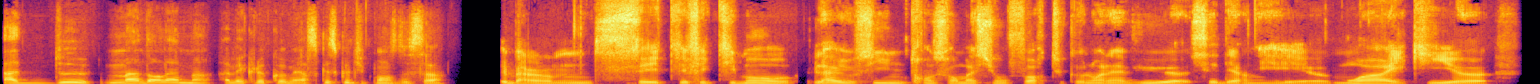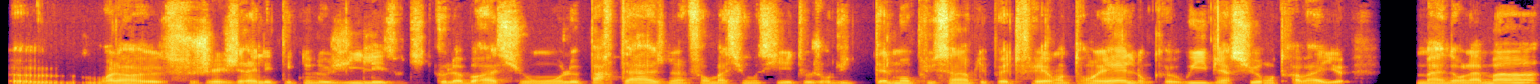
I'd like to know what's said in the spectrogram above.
à deux, main dans la main avec le commerce? Qu'est-ce que tu penses de ça? Eh ben, c'est effectivement là aussi une transformation forte que l'on a vue euh, ces derniers euh, mois et qui, euh, voilà, je dirais les technologies, les outils de collaboration, le partage d'informations aussi est aujourd'hui tellement plus simple et peut être fait en temps réel. Donc oui, bien sûr, on travaille main dans la main.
